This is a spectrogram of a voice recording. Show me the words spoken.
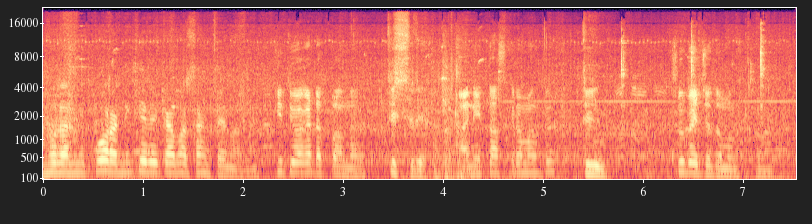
मुलांनी पोरांनी केले का मला. सांगता येणार नाही किती वेळ गटात पळणार? आहे तिसरे. आणि तास क्रमांक? तीन. शुभेच्छा तुम्हाला. हं.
